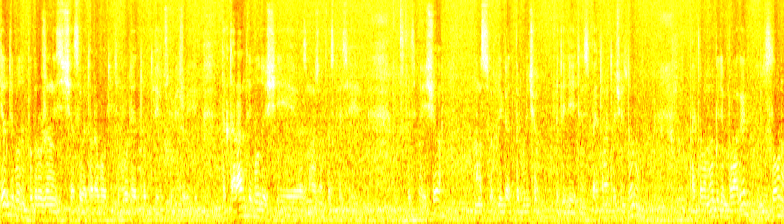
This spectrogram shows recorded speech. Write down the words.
студенты будут погружены сейчас в эту работу, тем более тут я вижу и докторанты будущие, и, возможно, так сказать, и, так сказать, мы еще массу ребят привлечем к этой деятельности, поэтому это очень здорово. Поэтому мы будем помогать, безусловно.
